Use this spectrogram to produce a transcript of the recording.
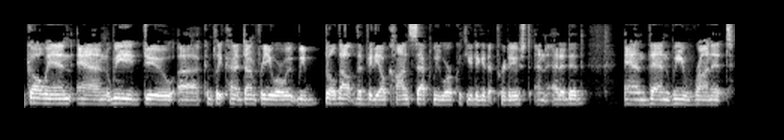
go in and we do a complete kind of done for you, where we, we build out the video concept. We work with you to get it produced and edited, and then we run it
